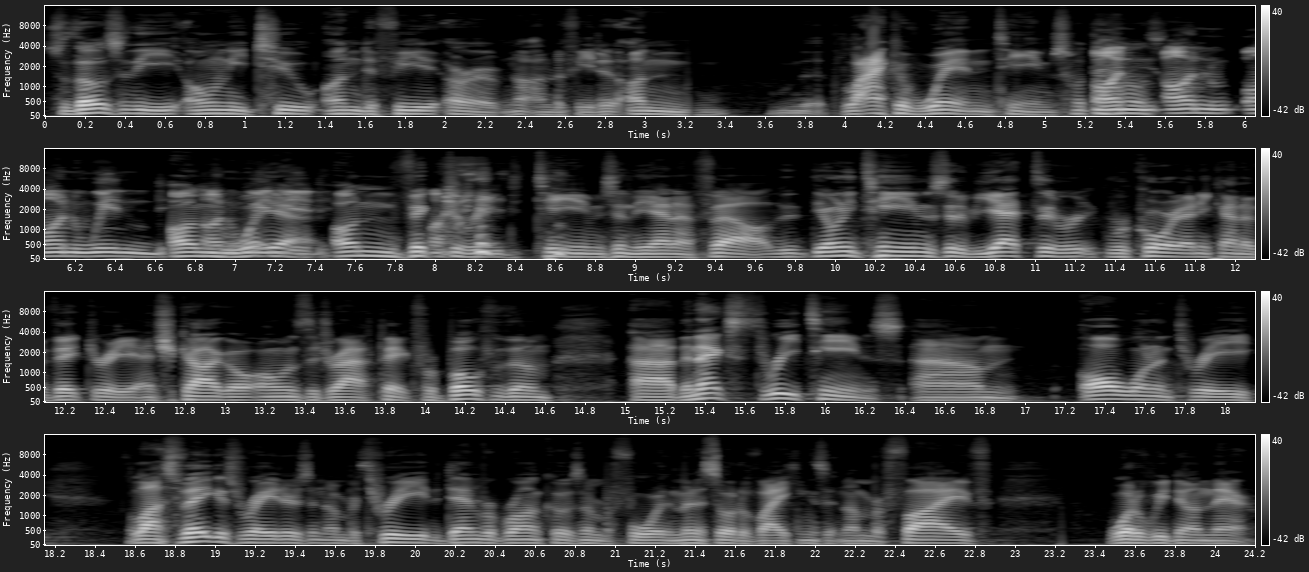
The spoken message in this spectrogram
So those are the only two undefeated or not undefeated, un lack of win teams. What the un, un, unwind, un, unwinded, yeah, unvictoried teams in the NFL. The, the, only teams that have yet to re- record any kind of victory, and Chicago owns the draft pick for both of them. Uh, the next three teams, um, all one and three. The Las Vegas Raiders at number three, the Denver Broncos number four, the Minnesota Vikings at number five. What have we done there?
